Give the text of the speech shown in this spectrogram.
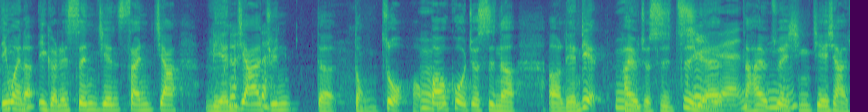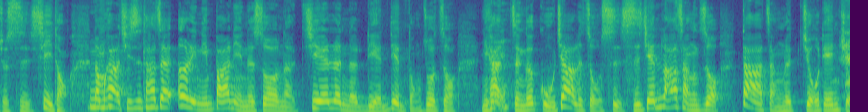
因为呢一个人身兼三家联家军的董座，哦，包括就是呢呃联电，还有就是智源，那还有最新接下来就是系统。那我们看，其实他在二零零八年的时候呢接任了联电董座之后，你看整个股价的走势，时间拉长之后大涨了九点九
